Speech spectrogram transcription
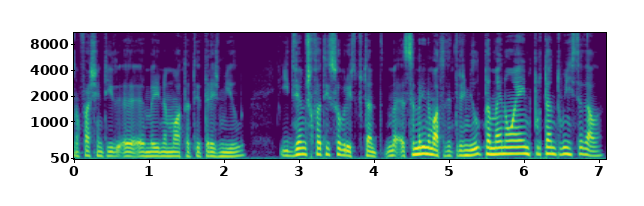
Não faz sentido a Marina Mota ter 3 mil e devemos refletir sobre isso. Portanto, se a Marina Mota tem 3 mil, também não é importante o Insta dela.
